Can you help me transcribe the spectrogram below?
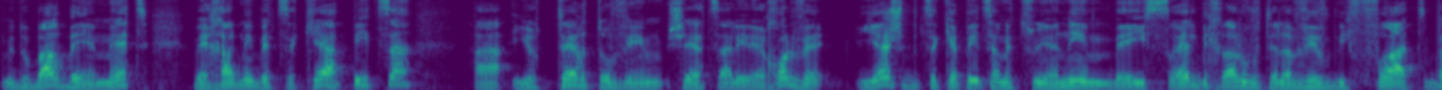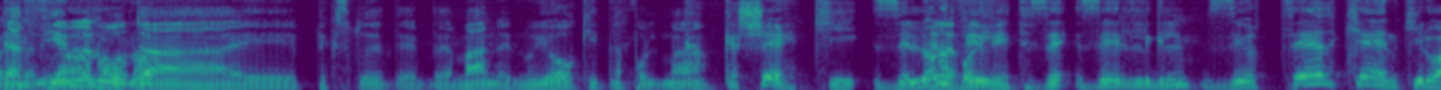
מדובר באמת באחד מבצקי הפיצה היותר טובים שיצא לי לאכול, ויש בצקי פיצה מצוינים בישראל בכלל ובתל אביב בפרט בשנים האחרונות. תאפיין לנו אותה, אה, אה, מה, ניו יורקית, נפול... מה? קשה, כי זה לא תל נפולי... אביבית. זה, זה, זה, זה יותר, כן, כאילו,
